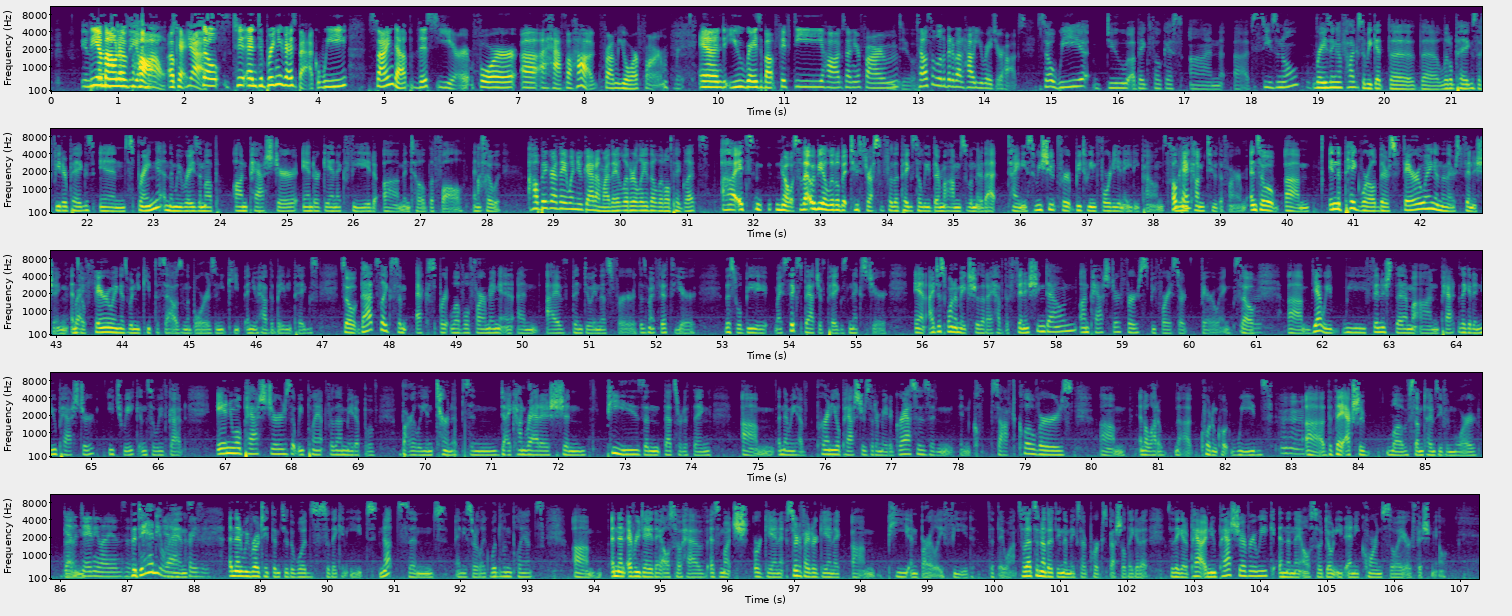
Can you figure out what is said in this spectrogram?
the amount of, the hog. amount. Okay. Yes. So to and to bring you guys back, we signed up this year for uh, a half a hog from your farm, Right. and you raise about fifty hogs on your farm. We do. Tell us a little bit about how you raise your hogs. So we do a big focus on uh, seasonal raising of hogs. So we get the the little pigs, the feeder pigs, in spring, and then we raise them up on pasture and organic feed um, until the fall. And so How big are they when you get them? Are they literally the little piglets? Uh, it's no, so that would be a little bit too stressful for the pigs to leave their moms when they're that tiny. So we shoot for between forty and eighty pounds when Okay. they come to the farm. And so, um, in the pig world, there's farrowing and then there's finishing. And so farrowing is when you keep the sows and the boars and you keep and you have the baby pigs. So that's like some expert level farming, and, and I've been doing this for this is my fifth year. This will be my sixth batch of pigs next year. And I just want to make sure that I have the finishing down on pasture first before I start farrowing. So, um, yeah, we, we finish them on, pa- they get a new pasture each week. And so we've got annual pastures that we plant for them made up of barley and turnips and daikon radish and peas and that sort of thing. Um, and then we have perennial pastures that are made of grasses and, and cl- soft clovers, um, and a lot of uh, quote unquote weeds uh, that they actually love, sometimes even more Yeah, the dandelions. And, the dandelions. Yeah, crazy. And then we rotate them through the woods so they can eat nuts and any sort of like woodland plants. Um, and then every day they also have as much organic, certified organic um, pea and barley feed that they want. So that's another thing that makes our pork special. They get a so they get a, pa- a new pasture every week, and then they also don't eat any corn, soy, or fish meal.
